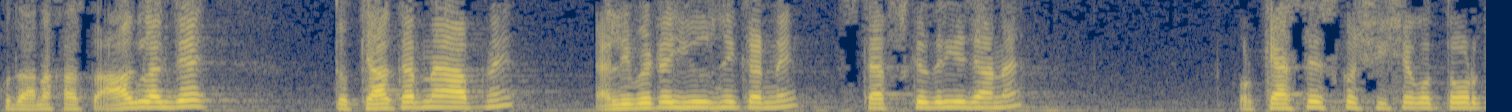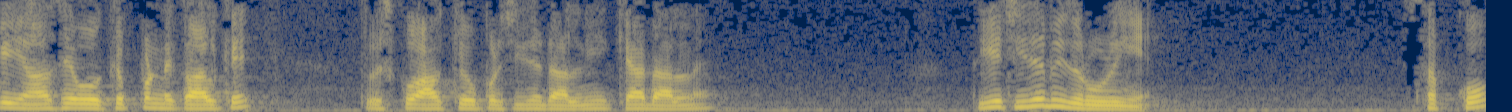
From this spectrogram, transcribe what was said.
خدا نخواستہ آگ لگ جائے تو کیا کرنا ہے آپ نے ایلیویٹر یوز نہیں کرنے اسٹیپس کے ذریعے جانا ہے اور کیسے اس کو شیشے کو توڑ کے یہاں سے وہ اکوپمنٹ نکال کے تو اس کو آگ کے اوپر چیزیں ڈالنی ہے کیا ڈالنا ہے تو یہ چیزیں بھی ضروری ہیں سب کو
